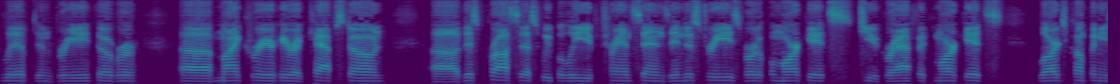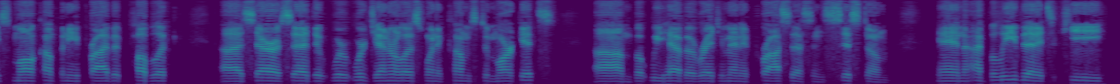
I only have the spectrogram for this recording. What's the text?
lived and breathed over uh, my career here at Capstone. Uh, this process, we believe, transcends industries, vertical markets, geographic markets, large company, small company, private, public. Uh, Sarah said that we're, we're generalists when it comes to markets, um, but we have a regimented process and system. And I believe that it's a key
